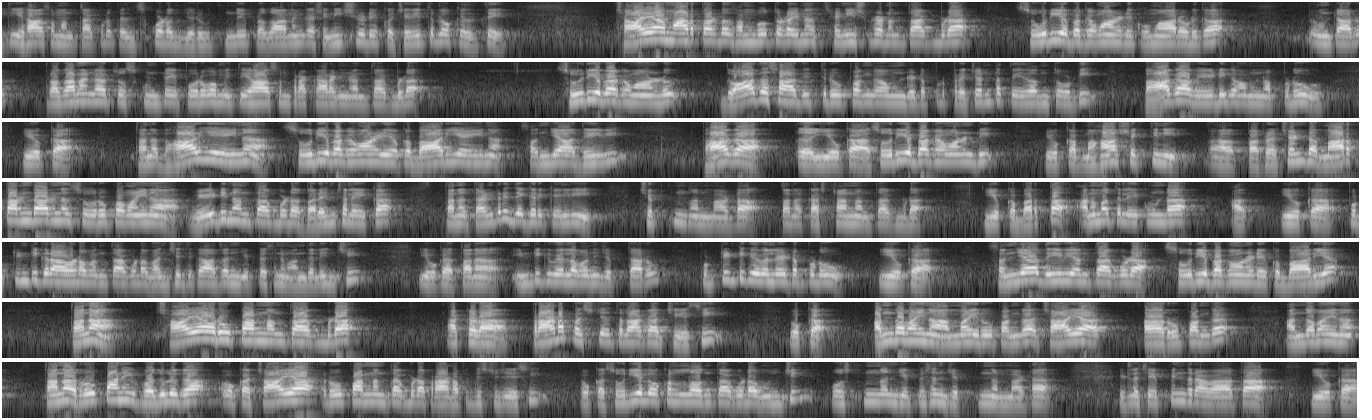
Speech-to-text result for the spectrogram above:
ఇతిహాసం అంతా కూడా తెలుసుకోవడం జరుగుతుంది. ప్రధానంగా శనీశ్వరుడు యొక్క చరిత్రలోకి వెళ్తే ఛాయా మార్తాడ సంభూతుడైన శనీశ్వరుడు అంతా కూడా సూర్య భగవానుడి కుమారుడిగా ఉంటారు. ప్రధానంగా చూసుకుంటే పూర్వం ఇతిహాసం ప్రకారంగా అంతా కూడా సూర్య భగవానుడు ద్వాదశాదిత్య రూపంగా ఉండేటప్పుడు ప్రచండ తేజంతో బాగా వేడిగా ఉన్నప్పుడు ఈ యొక్క తన భార్య అయిన సూర్య భగవానుడి యొక్క భార్య అయిన సంధ్యాదేవి బాగా ఈ యొక్క సూర్య భగవానుడి యొక్క మహాశక్తిని ప్రచండ మార్తాండారణ స్వరూపమైన వేడినంతా కూడా భరించలేక తన తండ్రి దగ్గరికి వెళ్ళి చెప్తుందన్నమాట. తన కష్టాన్నంతా కూడా. ఈ యొక్క భర్త అనుమతి లేకుండా ఈ యొక్క పుట్టింటికి రావడం అంతా కూడా మంచిది కాదని చెప్పేసి మందలించి ఈ యొక్క తన ఇంటికి వెళ్ళమని చెప్తారు. పుట్టింటికి వెళ్ళేటప్పుడు ఈ యొక్క సంధ్యాదేవి అంతా కూడా సూర్య భగవానుడి యొక్క భార్య తన ఛాయారూపాన్నంతా కూడా అక్కడ ప్రాణపశ్చేతలాగా చేసి ఒక అందమైన అమ్మాయి రూపంగా ఛాయా రూపంగా అందమైన తన రూపానికి బదులుగా ఒక ఛాయా రూపాన్నంతా కూడా ప్రాణప్రతిష్ఠ చేసి ఒక సూర్యలోకంలో అంతా కూడా ఉంచి వస్తుందని చెప్పేసి అని చెప్తుందన్నమాట. ఇట్లా చెప్పిన తర్వాత ఈ యొక్క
